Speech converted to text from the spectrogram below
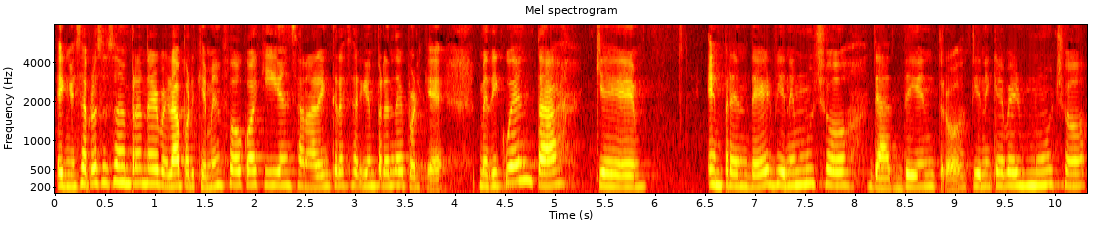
en ese proceso de emprender, ¿verdad? ¿Por qué me enfoco aquí en sanar, en crecer y emprender? Porque me di cuenta que emprender viene mucho de adentro, tiene que ver mucho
